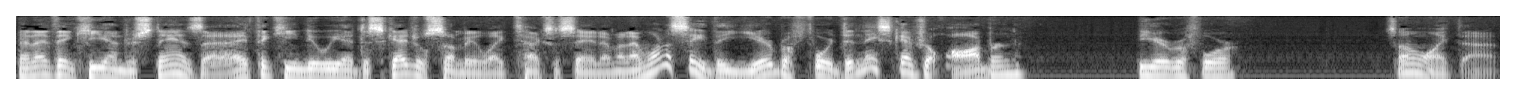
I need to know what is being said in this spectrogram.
And I think he understands that. I think he knew he had to schedule somebody like Texas A&M. And I want to say the year before, didn't they schedule Auburn the year before? Something like that.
